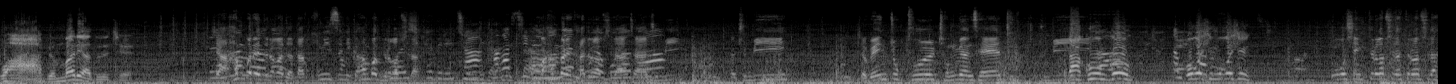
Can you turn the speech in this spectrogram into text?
와 몇 마리야 도대체 자, 한 번에 들어가자. 나 궁 있으니까 한 번 들어갑시다. 자, 다 같이 한, 번- 한 번에 다 들어갑시다. 자, 준비. 자, 준비. 자, 왼쪽 둘, 정면 셋. 준비. 나 궁궁 일단 고고싱 고고싱 고고싱 들어갑시다. 들어갑시다.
